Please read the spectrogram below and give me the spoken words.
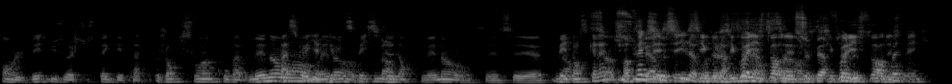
enlever Usual Suspect des plateformes, gens qui sont introuvables? Mais non, parce qu'il y a Kevin non, Spacey dedans. Mais non, c'est. Mais dans ce cas-là, tu en fait, c'est quoi l'histoire de C'est quoi l'histoire de ce mec?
